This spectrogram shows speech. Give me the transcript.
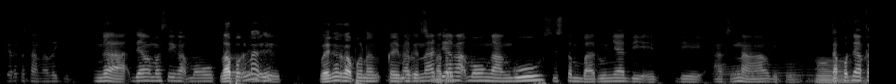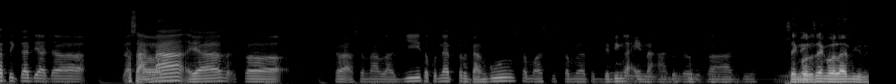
akhirnya ke sana lagi Enggak, dia masih nggak mau Nggak ke pernah dia? Emirates. Wenger nggak pernah kayak karena dia nggak mau ganggu sistem barunya di di Arsenal gitu. Oh. Takutnya ketika dia ada ke Datang. sana ya ke ke Arsenal lagi takutnya terganggu sama sistemnya jadi nggak enakan Bener, bukan tuh. senggol-senggolan gitu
